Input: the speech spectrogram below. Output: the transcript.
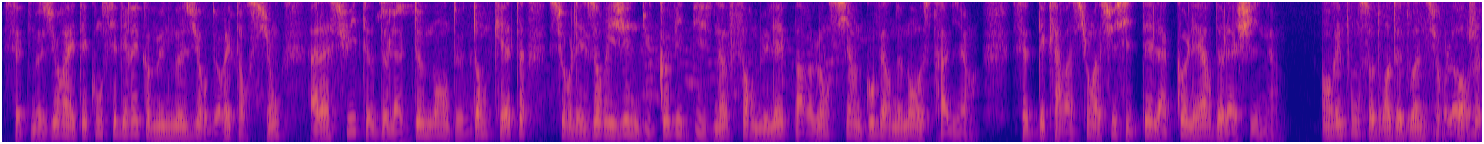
Cette mesure a été considérée comme une mesure de rétorsion à la suite de la demande d'enquête sur les origines du Covid-19 formulée par l'ancien gouvernement australien. Cette déclaration a suscité la colère de la Chine. En réponse aux droits de douane sur l'orge,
